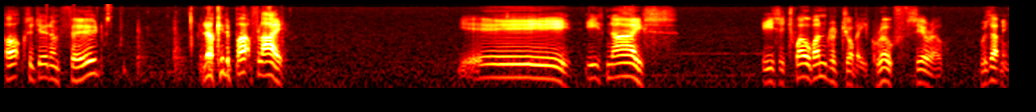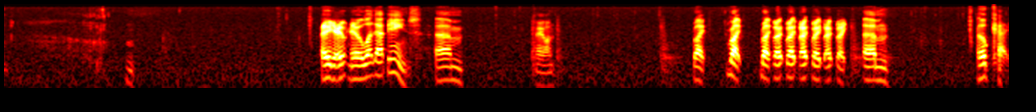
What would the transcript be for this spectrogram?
Oxygen and food. Look at the butterfly. Yay. He's nice. He's a 1200 jobby. Growth, zero. What does that mean? Hmm. I don't know what that means. Um, hang on. Right, right, right, right, right, right, right, right. Um, okay.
